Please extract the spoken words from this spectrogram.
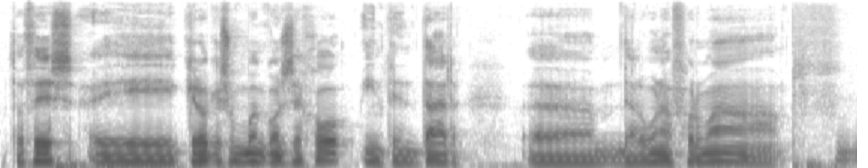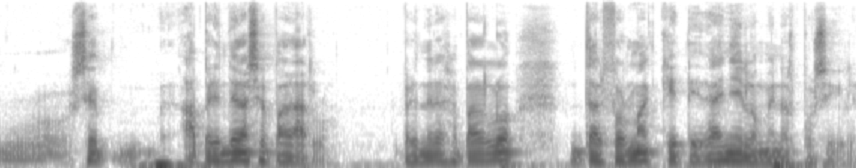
Entonces, eh, creo que es un buen consejo intentar, de alguna forma, aprender a separarlo. Aprender a separarlo de tal forma que te dañe lo menos posible.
